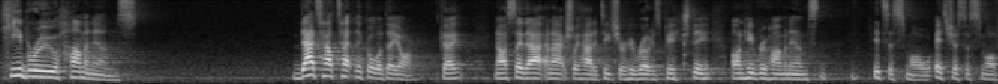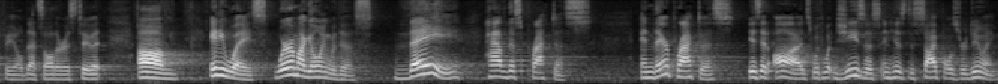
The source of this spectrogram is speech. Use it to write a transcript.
Hebrew homonyms. That's how technical that they are, okay? Now, I say that, and I actually had a teacher who wrote his PhD on Hebrew homonyms. It's a small, it's just a small field. That's all there is to it. Um, anyways, where am I going with this? They have this practice, and their practice is at odds with what Jesus and his disciples are doing.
